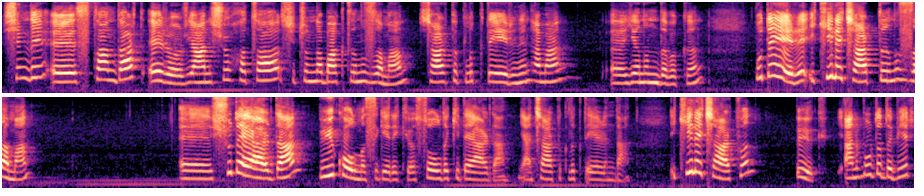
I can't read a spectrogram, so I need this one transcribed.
Şimdi e, standart error yani şu hata sütununa baktığınız zaman çarpıklık değerinin hemen e, yanında bakın. Bu değeri 2 ile çarptığınız zaman e, şu değerden büyük olması gerekiyor. Soldaki değerden yani çarpıklık değerinden. 2 ile çarpın büyük. Yani burada da bir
